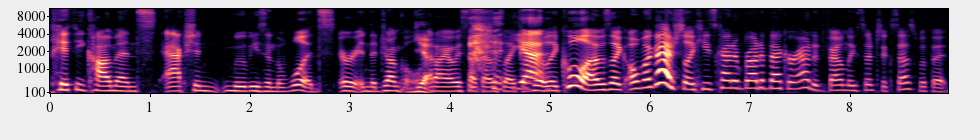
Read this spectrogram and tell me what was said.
pithy comments, action movies in the woods or in the jungle. Yeah. And I always thought that was like Yeah. really cool. I was like, oh my gosh, like he's kind of brought it back around and found like such success with it.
